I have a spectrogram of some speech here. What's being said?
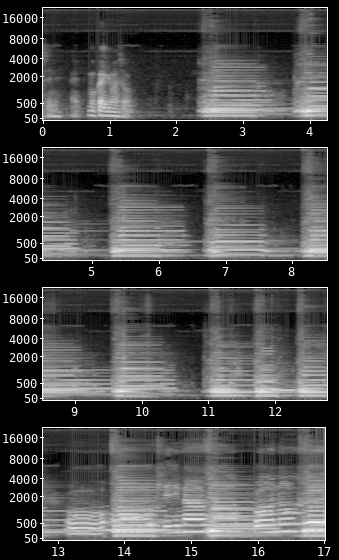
しいね。はい。もう一回いきましょう。大きなマッポの古時計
